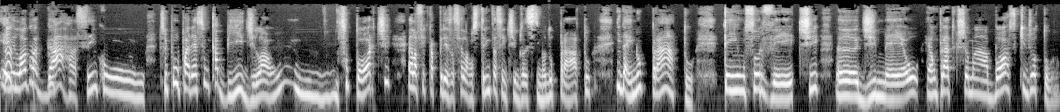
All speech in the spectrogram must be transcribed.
ele logo agarra assim com. Tipo, parece um cabide lá, um, um, suporte. Ela fica presa, sei lá, uns 30 centímetros acima do prato. E daí no prato tem um sorvete uh, de mel. É um prato que chama Bosque de Outono.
